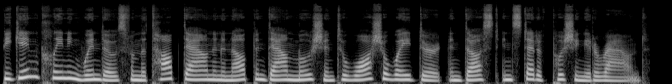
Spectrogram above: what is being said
Begin cleaning windows from the top down in an up and down motion to wash away dirt and dust instead of pushing it around.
